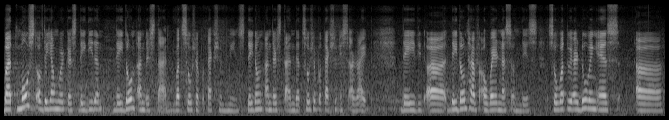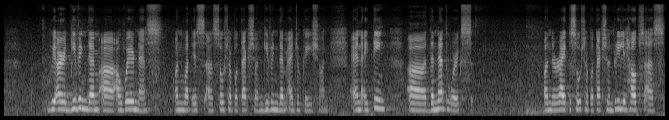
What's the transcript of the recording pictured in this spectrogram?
but most of the young workers they didn't they don't understand what social protection means. They don't understand that social protection is a right. They uh, they don't have awareness on this. So what we are doing is uh, we are giving them uh, awareness on what is uh, social protection, giving them education. And I think uh, the networks on the right to social protection really helps us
